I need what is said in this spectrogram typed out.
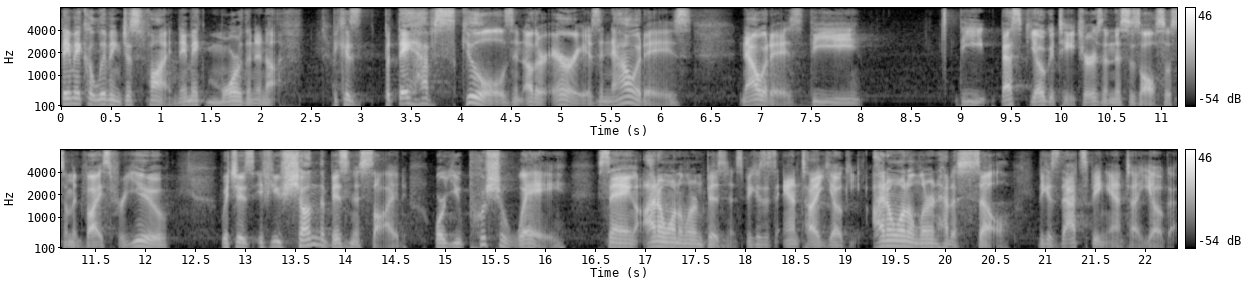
they make a living just fine. They make more than enough. Because but they have skills in other areas and nowadays nowadays the the best yoga teachers and this is also some advice for you which is if you shun the business side or you push away saying I don't want to learn business because it's anti-yogi. I don't want to learn how to sell because that's being anti-yoga.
